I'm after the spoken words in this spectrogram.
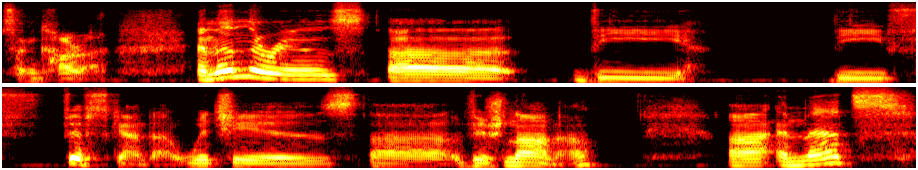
sankhara And then there is uh, the, the fifth skandha, which is uh, Vijnana. Uh, and that's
